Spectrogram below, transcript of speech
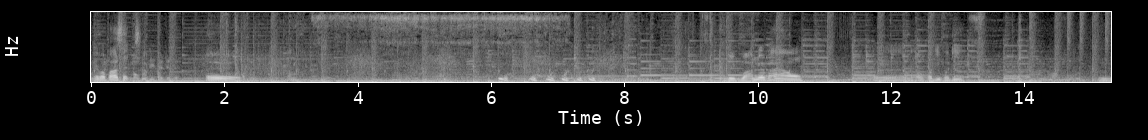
ไอ้ป้าป้าเสร็จลองดูที่เดี๋ยวเดี๋ยวเดี๋ยวเอออุ๊ยอุ๊ยอุ๊ยอุ๊ย เด็กหวานด้วยเปล่าเออเอาพอดีพอดีอืม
